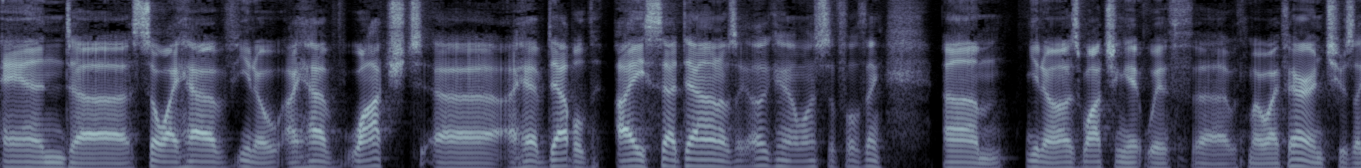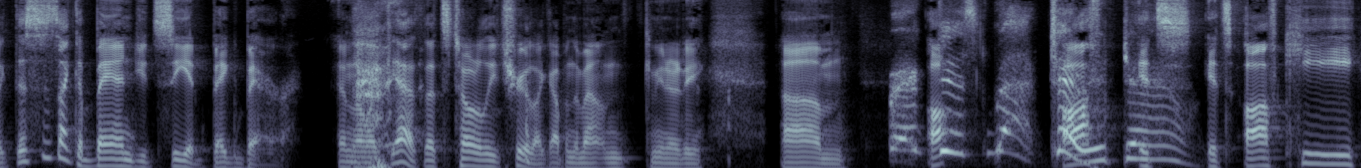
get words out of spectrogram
and uh, so I have you know I have watched. Uh, I have dabbled. I sat down. I was like, okay, I'll watch the full thing. Um, you know, I was watching it with uh, with my wife Erin. She was like, "This is like a band you'd see at Big Bear," and I'm like, "Yeah, that's totally true." Like up in the mountain community. Um, Break off- this right, tear off, it down. it's it's off key.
